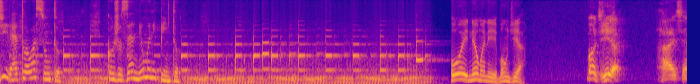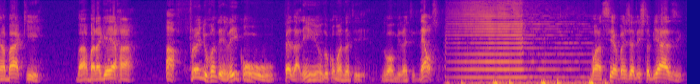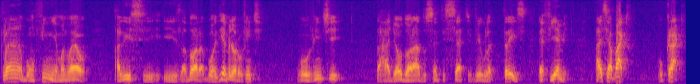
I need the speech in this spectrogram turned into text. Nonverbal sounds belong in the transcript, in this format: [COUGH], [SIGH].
Direto ao assunto, com José Neumann e Pinto. Oi, Neumani, bom dia. Bom dia. Raíssen Abac, Bárbara Guerra, Afrânio Vanderlei com o pedalinho do comandante do almirante Nelson. Moacir Evangelista Biasi, Clã, Bonfim, Emanuel, Alice e Isadora. Bom dia, melhor ouvinte. O ouvinte da Rádio Eldorado 107,3 FM. Raíssa Abac, o craque.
